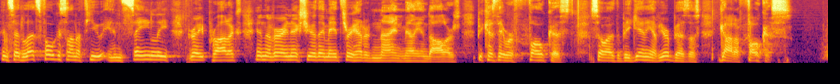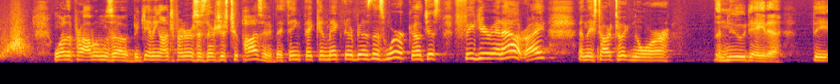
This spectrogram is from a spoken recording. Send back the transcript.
and said, let's focus on a few insanely great products. In the very next year, they made $309 million because they were focused. So at the beginning of your business, gotta focus. One of the problems of beginning entrepreneurs is they're just too positive. They think they can make their business work. They'll just figure it out, right? And they start to ignore the new data, the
